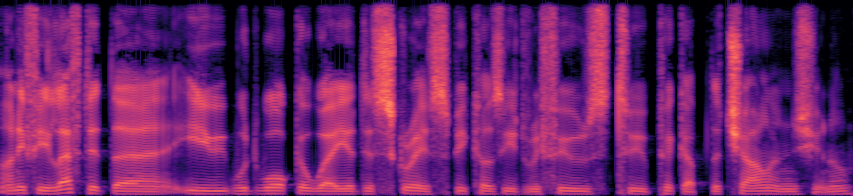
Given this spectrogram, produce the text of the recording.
And if he left it there, he would walk away a disgrace because he'd refused to pick up the challenge, you know.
